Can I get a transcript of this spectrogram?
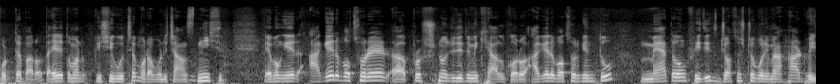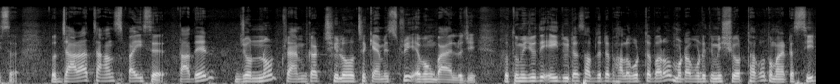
করতে পারো তাহলে তোমার কৃষি কৃষিগুচ্ছে মোটামুটি চান্স নিশ্চিত। এবং এর আগের বছরের প্রশ্ন যদি তুমি খেয়াল করো, আগের বছর কিন্তু ম্যাথ এবং ফিজিক্স যথেষ্ট পরিমাণ হার্ড হয়েছে তো যারা চান্স পাইছে, তাদের জন্য ট্র্যাম কার্ড ছিল হচ্ছে কেমিস্ট্রি এবং বায়োলজি তো তুমি যদি এই দুইটা সাবজেক্টে ভালো করতে পারো, মোটামুটি তুমি শিওর থাকো, তোমার একটা সিট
